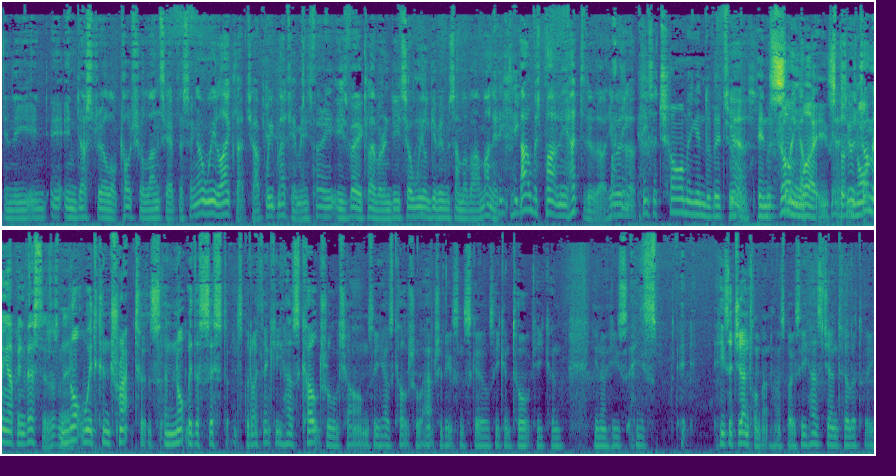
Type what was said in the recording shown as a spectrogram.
in the in, industrial or cultural landscape, they're saying, "Oh, we like that chap. We've met him. He's very he's very clever indeed. So we'll give him some of our money." He, he, that was partly he had to do that. He I was a, he's a charming individual yes, in some up, ways, yes, but he was not drumming up investors, wasn't he? Not with contractors and not with assistants, but I think he has cultural charms. He has cultural attributes and skills. He can talk. He can, you know, he's he's he's he's a gentleman, I suppose. He has gentility,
